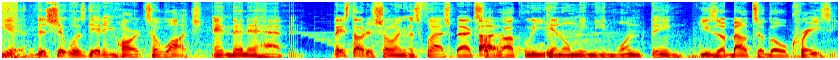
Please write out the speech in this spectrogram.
Yeah, this shit was getting hard to watch and then it happened. They started showing us flashbacks so Uh, Rock Lee can only mean one thing. He's about to go crazy.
